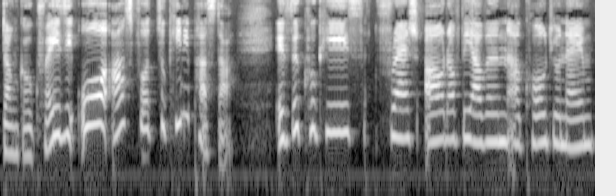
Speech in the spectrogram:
don't go crazy or ask for zucchini pasta. If the cookies fresh out of the oven are called your name,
